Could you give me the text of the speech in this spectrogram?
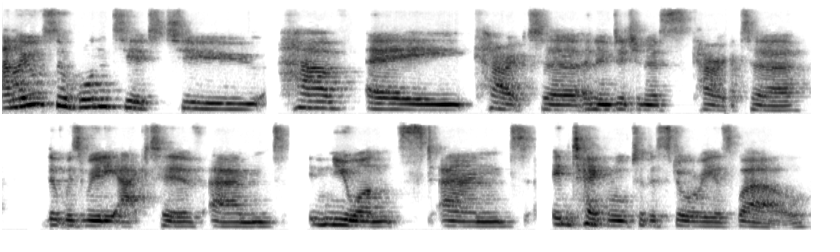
And I also wanted to have a character, an Indigenous character that was really active and nuanced and integral to the story as well.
